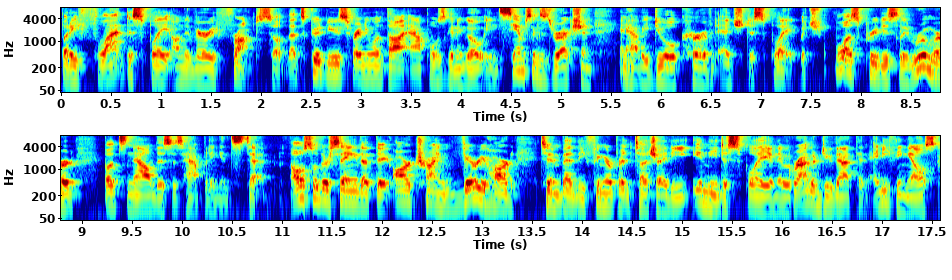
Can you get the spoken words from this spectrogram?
but a flat display on the very front. So that's good news for anyone thought Apple was going to go in Samsung's direction and have a dual curved edge display, which was previously rumored, but now this is happening instead. Also, they're saying that they are trying very hard to embed the fingerprint touch ID in the display and they would rather do that than anything else.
